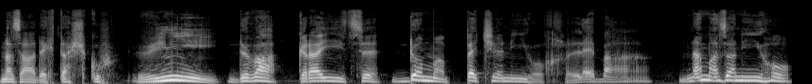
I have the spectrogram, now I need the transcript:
na zádech tašku, v ní dva krajíce doma pečenýho chleba, namazanýho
